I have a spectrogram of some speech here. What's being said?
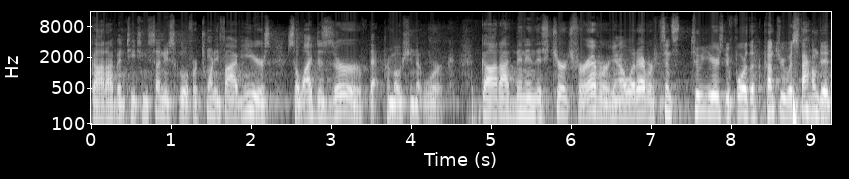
God, I've been teaching Sunday school for 25 years, so I deserve that promotion at work. God, I've been in this church forever, you know, whatever, since two years before the country was founded,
